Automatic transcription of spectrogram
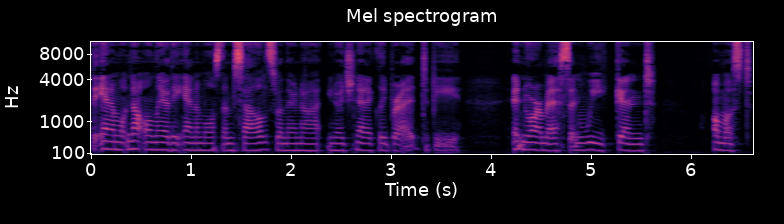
the animal. Not only are the animals themselves, when they're not, you know, genetically bred to be enormous and weak and almost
